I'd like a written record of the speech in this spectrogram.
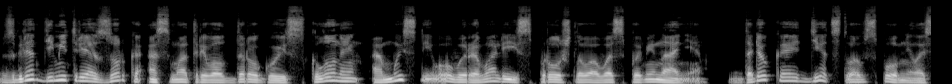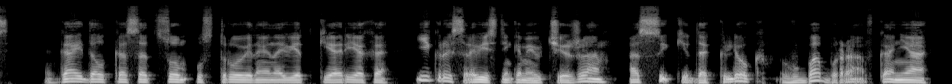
Взгляд Дмитрия зорко осматривал дорогу и склоны, а мысли его вырывали из прошлого воспоминания. Далекое детство вспомнилось. Гайдалка с отцом, устроенная на ветке ореха, игры с ровесниками в чижа, осыки да клёк, в бобра, в коня.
